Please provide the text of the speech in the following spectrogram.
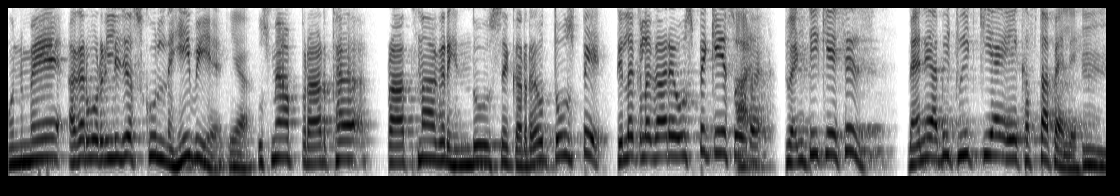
उनमें अगर वो रिलीजियस स्कूल नहीं भी है Yeah. उसमें आप प्रार्थना प्रार्थना अगर हिंदू उससे कर रहे हो तो उस पे तिलक लगा रहे हो उस पे केस हो रहा है। ट्वेंटी केसेस मैंने अभी ट्वीट किया है एक हफ़्ता पहले। hmm.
